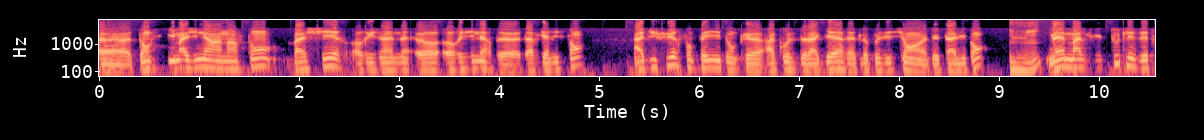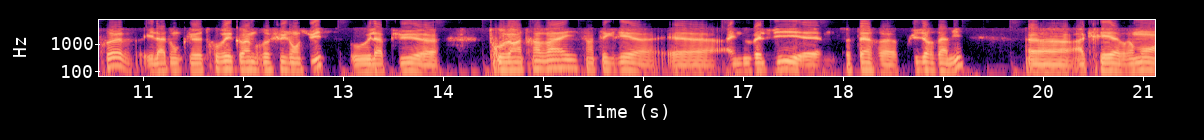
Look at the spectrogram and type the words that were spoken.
Euh, donc imaginez un instant, Bachir, origina- euh, originaire d'Afghanistan, a dû fuir son pays donc euh, à cause de la guerre et de l'opposition euh, des talibans. Mhm. Mais malgré toutes les épreuves, il a donc euh, trouvé quand même refuge en Suisse où il a pu euh, trouver un travail, s'intégrer euh, euh, à une nouvelle vie et se faire euh, plusieurs amis. Euh, a créé vraiment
